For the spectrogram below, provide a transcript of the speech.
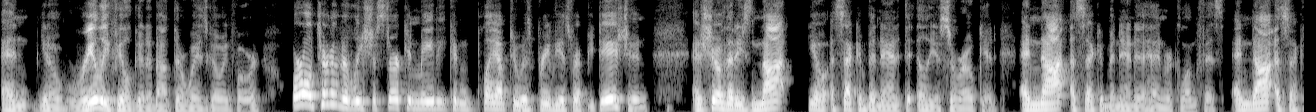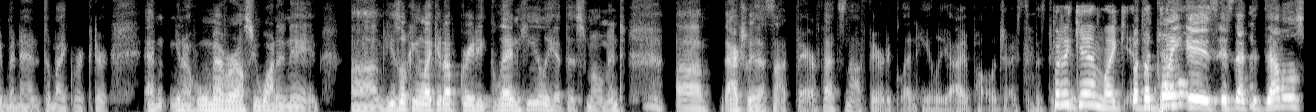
and you know really feel good about their ways going forward. Or alternatively, Shesterkin maybe can play up to his previous reputation and show that he's not, you know, a second banana to Ilya Sorokin and not a second banana to Henrik Lundqvist and not a second banana to Mike Richter and, you know, whomever else you want to name. Um, he's looking like an upgraded Glenn Healy at this moment. Um, actually, that's not fair. That's not fair to Glenn Healy. I apologize to Mr. But Healy. again, like But the, point Devils- is, is that the Devils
